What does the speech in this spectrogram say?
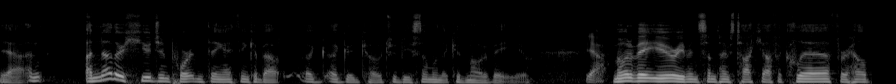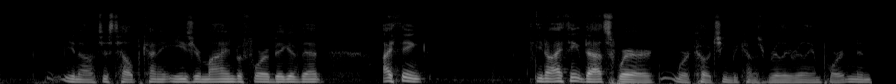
Yeah, and another huge important thing I think about a, a good coach would be someone that could motivate you. Yeah, motivate you, or even sometimes talk you off a cliff, or help, you know, just help kind of ease your mind before a big event. I think you know, I think that's where where coaching becomes really, really important. And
